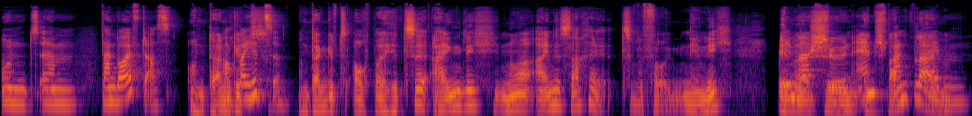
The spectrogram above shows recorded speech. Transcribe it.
und ähm, dann läuft das. Und dann auch bei Hitze. Und dann gibt's auch bei Hitze eigentlich nur eine Sache zu befolgen, nämlich immer, immer schön entspannt bleiben.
